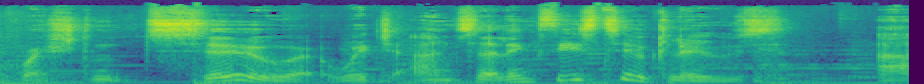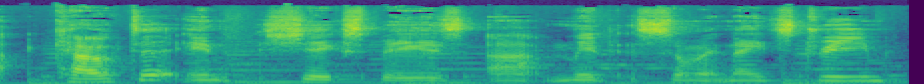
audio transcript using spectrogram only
Question 2. Which answer links these two clues? A character in Shakespeare's A Midsummer Night's Dream,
